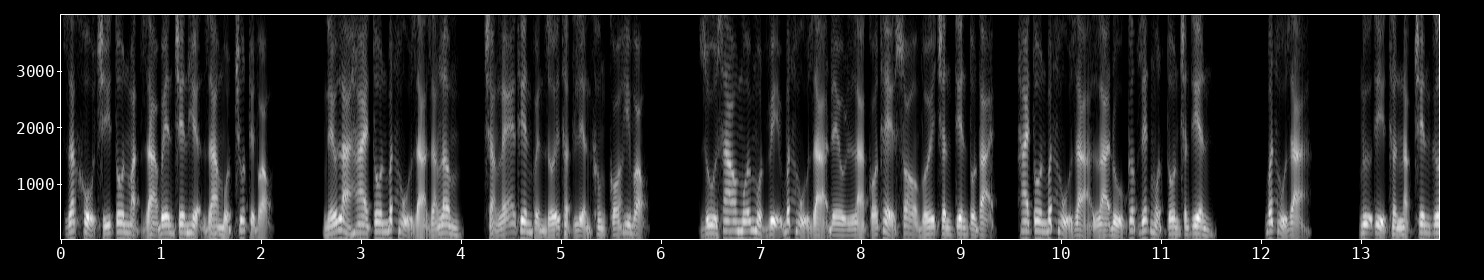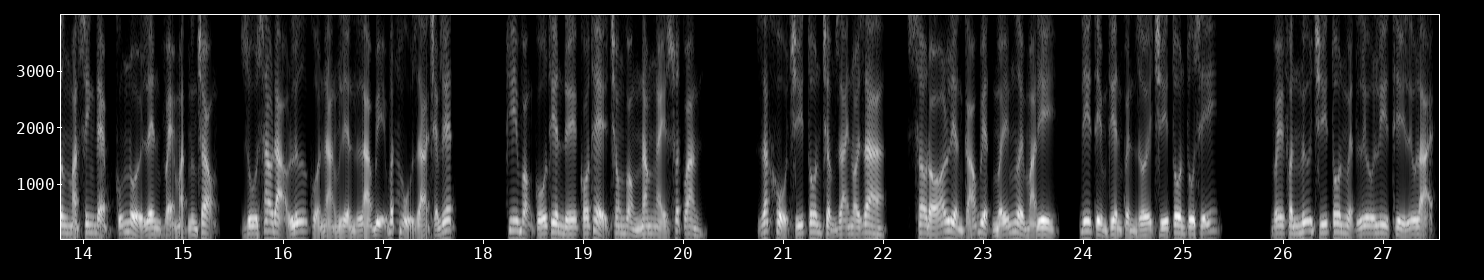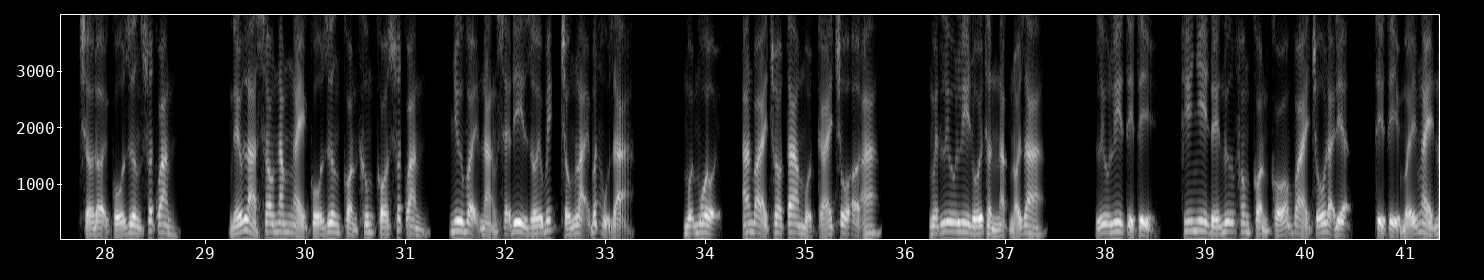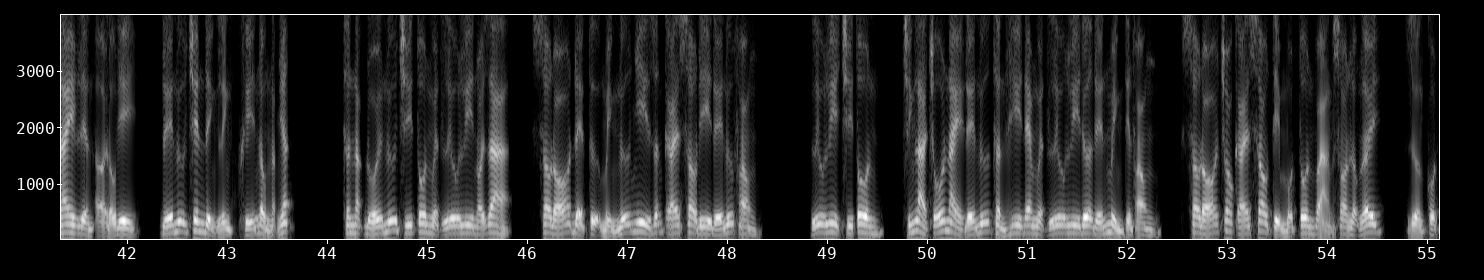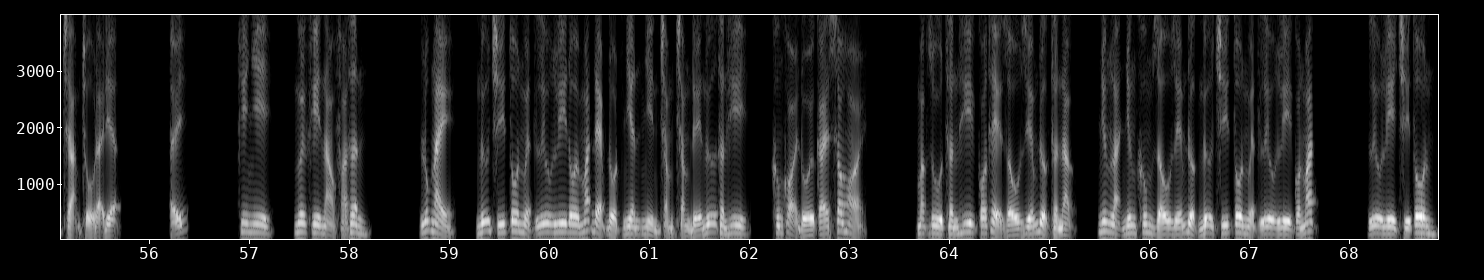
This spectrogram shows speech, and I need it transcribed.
Giác khổ trí tôn mặt già bên trên hiện ra một chút tuyệt vọng. Nếu là hai tôn bất hủ giả giáng lâm, chẳng lẽ thiên quyền giới thật liền không có hy vọng? Dù sao mỗi một vị bất hủ giả đều là có thể so với chân tiên tồn tại, hai tôn bất hủ giả là đủ cấp giết một tôn chân tiên. Bất hủ giả. Ngự tỷ thần nặc trên gương mặt xinh đẹp cũng nổi lên vẻ mặt nghiêm trọng, dù sao đạo lữ của nàng liền là bị bất hủ giả chém giết. Hy vọng cố thiên đế có thể trong vòng năm ngày xuất quan. Giác khổ trí tôn chậm rãi nói ra, sau đó liền cáo biệt mấy người mà đi đi tìm thiên quyền giới trí tôn tu sĩ. Về phần nữ trí tôn nguyệt lưu ly thì lưu lại, chờ đợi cố dương xuất quan. Nếu là sau năm ngày cố dương còn không có xuất quan, như vậy nàng sẽ đi giới bích chống lại bất hủ giả. Muội muội, an bài cho ta một cái chỗ ở a nguyệt lưu ly đối thần nặc nói ra. Lưu ly tỷ tỷ khi nhi đến nữ phong còn có vài chỗ đại điện tỷ tỷ mấy ngày nay liền ở đâu đi, đế nữ trên đỉnh linh khí nồng nặc nhất. Thần nặc đối nữ trí tôn nguyệt lưu ly nói ra, sau đó để tự mình nữ nhi dẫn cái sau đi đến nữ phong. Lưu ly trí tôn, chính là chỗ này đế nữ thần hy đem nguyệt lưu ly đưa đến mình tiên phong, sau đó cho cái sau tìm một tôn vàng son lộng lẫy, giường cột chạm trổ đại điện. Ấy hy nhi, ngươi khi nào phá thân? Lúc này, nữ trí tôn nguyệt lưu ly đôi mắt đẹp đột nhiên nhìn chằm chằm đế nữ thần hy, không khỏi đối cái sau hỏi mặc dù thần hy có thể giấu giếm được thần nặc, nhưng lại nhưng không giấu giếm được nữ trí tôn nguyệt lưu ly con mắt. Lưu ly trí tôn.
